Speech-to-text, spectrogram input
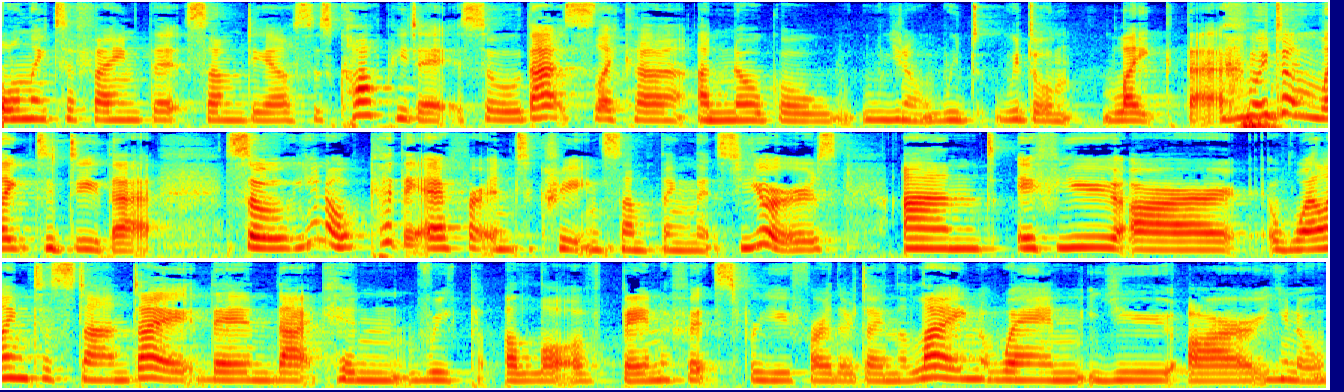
only to find that somebody else has copied it. So that's like a, a no go. You know, we, we don't like that. We don't like to do that. So, you know, put the effort into creating something that's yours and if you are willing to stand out, then that can reap a lot of benefits for you further down the line when you are, you know,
